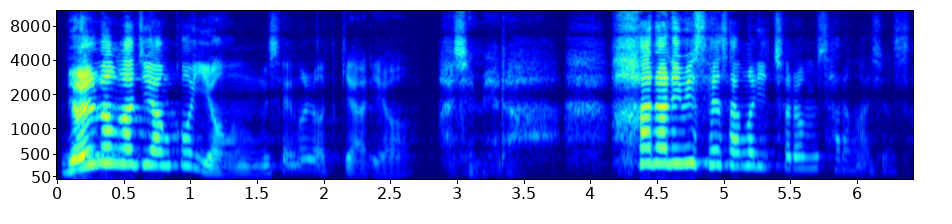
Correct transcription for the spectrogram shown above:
멸망하지 않고 영생을 얻게 하려 하심이라. 하나님이 세상을 이처럼 사랑하셔서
